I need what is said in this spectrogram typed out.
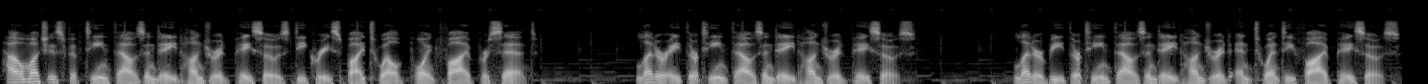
How much is 15,800 pesos decrease by 12.5%? Letter A 13,800 pesos. Letter B 13,825 pesos.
